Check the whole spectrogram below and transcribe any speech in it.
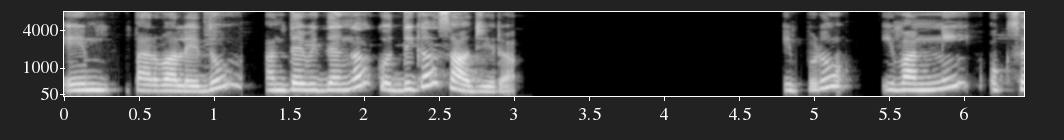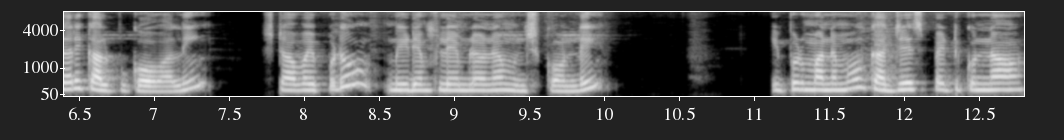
ఏం పర్వాలేదు. అంతే విధంగా కొద్దిగా సాజీరా. ఇప్పుడు ఇవన్నీ ఒకసారి కలుపుకోవాలి. స్టవ్ ఇప్పుడు మీడియం ఫ్లేమ్లోనే ఉంచుకోండి. ఇప్పుడు మనము కట్ చేసి పెట్టుకున్న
